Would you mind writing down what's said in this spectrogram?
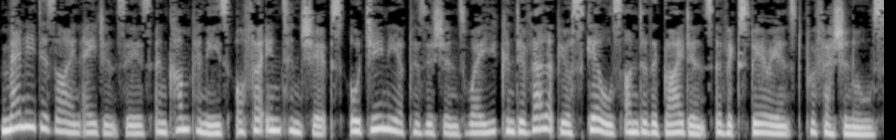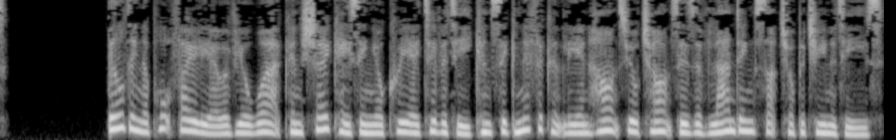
Many design agencies and companies offer internships or junior positions where you can develop your skills under the guidance of experienced professionals. Building a portfolio of your work and showcasing your creativity can significantly enhance your chances of landing such opportunities.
